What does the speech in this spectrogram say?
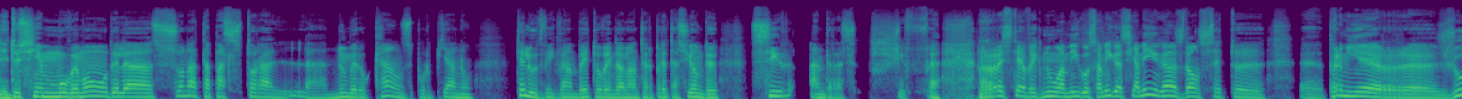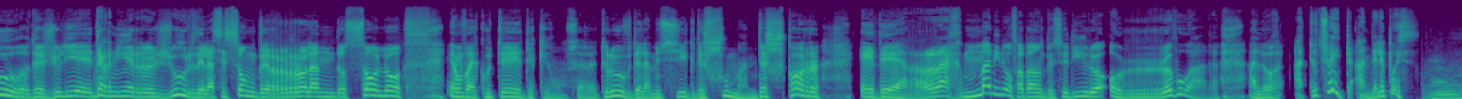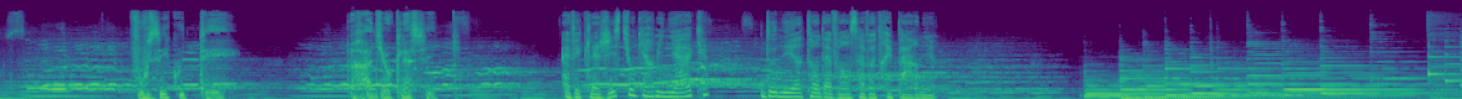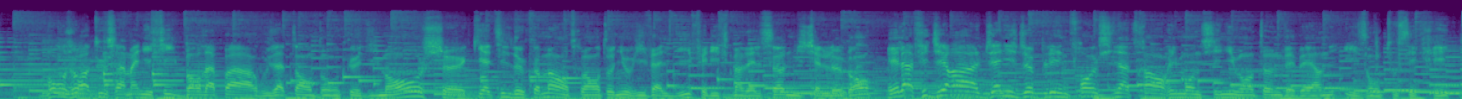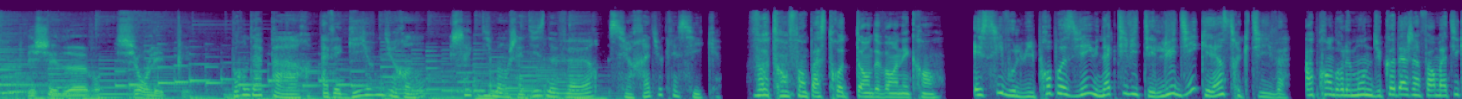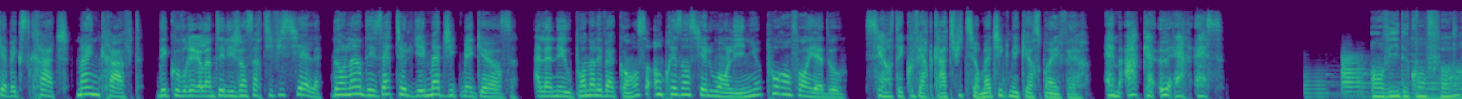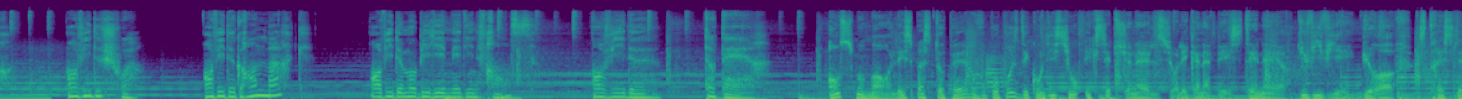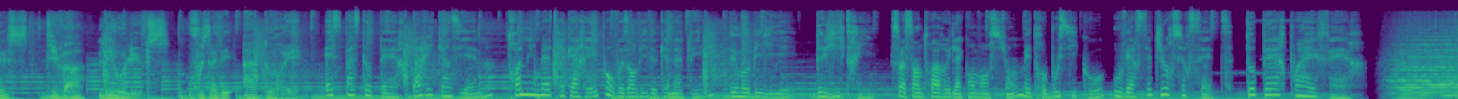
Le deuxième mouvement de la sonata pastorale, la numéro 15 pour piano de Ludwig van Beethoven dans l'interprétation de Sir Andras Schiff. Restez avec nous, amigos, amigas et amigas, dans cette euh, euh, premier euh, jour de juillet, dernier jour de la saison de Rolando Solo. Et on va écouter, dès qu'on se retrouve, de la musique de Schumann, de Spohr et de Rachmaninoff avant de se dire au revoir. Alors, à tout de suite, andele pues. Vous écoutez Radio Classique. Avec la gestion Carmignac, donnez un temps d'avance à votre épargne. Bonjour à tous, un magnifique bord à part vous attend donc dimanche. Qu'y a-t-il de commun entre Antonio Vivaldi, Félix Mendelssohn, Michel Legrand, Ella Fitzgerald, Janis Joplin, Frank Sinatra, Henri Mancini ou Anton Webern? Ils ont tous écrit des chefs-d'œuvre sur l'été. Bande à part avec Guillaume Durand, chaque dimanche à 19h sur Radio Classique. Votre enfant passe trop de temps devant un écran. Et si vous lui proposiez une activité ludique et instructive? Apprendre le monde du codage informatique avec Scratch, Minecraft, découvrir l'intelligence artificielle dans l'un des ateliers Magic Makers, à l'année ou pendant les vacances, en présentiel ou en ligne, pour enfants et ados. Séance découverte gratuite sur magicmakers.fr. M-A-K-E-R-S. Envie de confort Envie de choix Envie de grandes marques? Envie de mobilier made in France? Envie de Topair En ce moment, l'espace Topair vous propose des conditions exceptionnelles sur les canapés Stener, Duvivier, Buroff, Stressless, Diva, Léolux. Vous allez adorer. Espace Topair, Paris 15e, 3000 mètres carrés pour vos envies de canapé, de mobilier, de literie. 63 rue de la Convention, métro Boussicot, ouvert 7 jours sur 7. Topair.fr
